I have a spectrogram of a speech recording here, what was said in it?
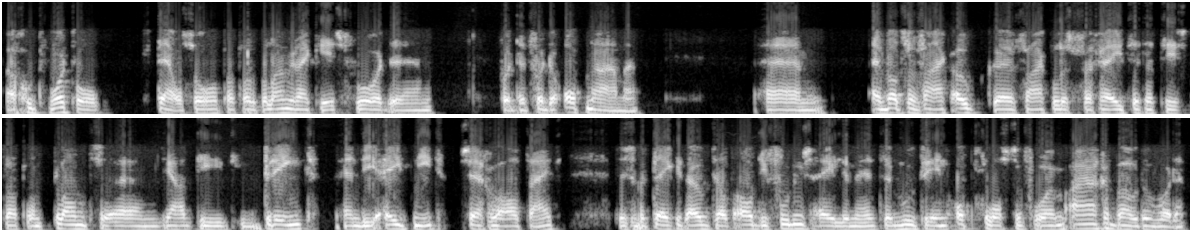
een goed wortelstelsel, dat dat belangrijk is voor de, voor de, voor de opname. Um, en wat we vaak ook uh, vaak wel eens vergeten, dat is dat een plant uh, ja, die, die drinkt en die eet niet, zeggen we altijd. Dus dat betekent ook dat al die voedingselementen moeten in opgeloste vorm aangeboden worden.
